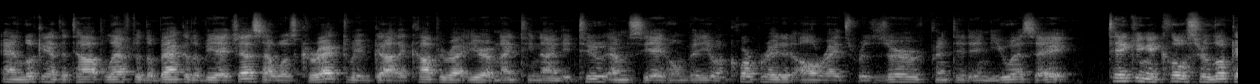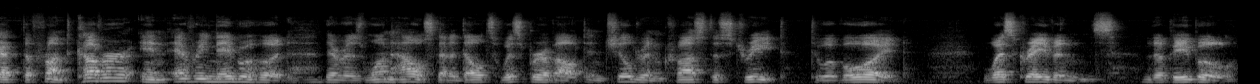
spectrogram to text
And looking at the top left of the back of the VHS, I was correct. We've got a copyright year of 1992, MCA Home Video Incorporated, all rights reserved, printed in USA. Taking a closer look at the front cover, in every neighborhood there is one house that adults whisper about and children cross the street to avoid. Wes Craven's The People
